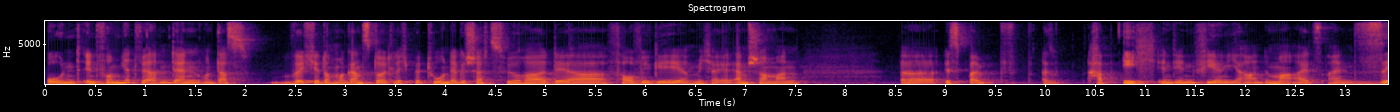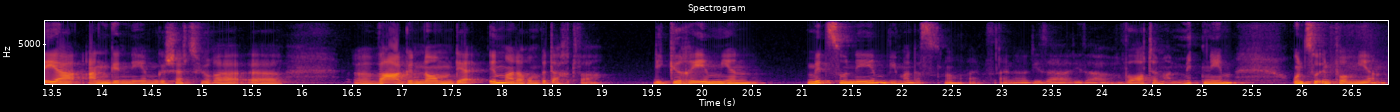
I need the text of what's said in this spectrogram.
Und informiert werden, denn, und das will ich hier doch mal ganz deutlich betonen, der Geschäftsführer der VWG, Michael Emschermann, äh, ist beim, also habe ich in den vielen Jahren immer als einen sehr angenehmen Geschäftsführer äh, äh, wahrgenommen, der immer darum bedacht war, die Gremien mitzunehmen, wie man das, ne, als eine dieser, dieser Worte mal mitnehmen und zu informieren.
